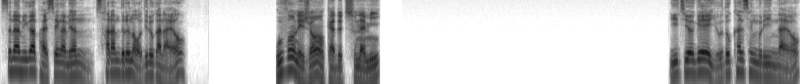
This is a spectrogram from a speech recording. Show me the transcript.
쓰나미가 발생하면 사람들은 어디로 가나요? Où vont les gens en cas de tsunami 이 지역에 유독한 생물이 있나요?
